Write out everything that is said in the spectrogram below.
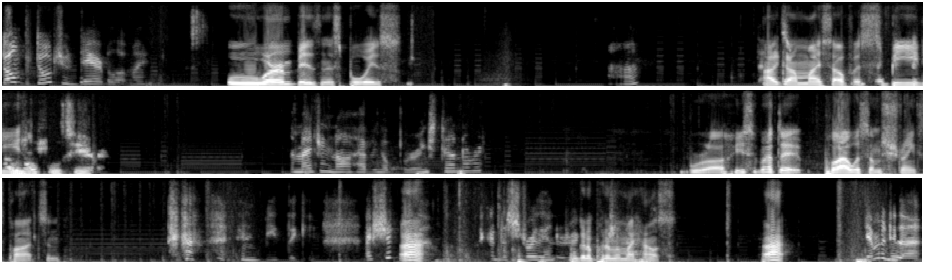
don't don't you dare blow up my. Ooh, we're in business, boys. Uh-huh. I got myself a speedy. locals here. Imagine not having a brewing stand already. Bruh, he's about to pull out with some strength pots and and beat the game. I should do Ah. that. I could destroy the ender. I'm gonna put him in my house. Ah, Yeah, I'm gonna do that.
